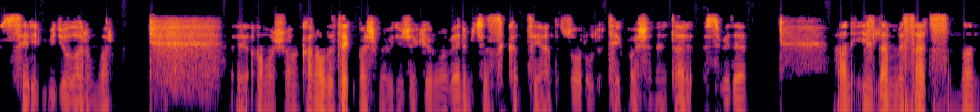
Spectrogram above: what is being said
seri videolarım var. E, ama şu an kanalda tek başıma video çekiyorum ve benim için sıkıntı yani zor oluyor tek başına idare etmesi. Bir de hani izlenmesi açısından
